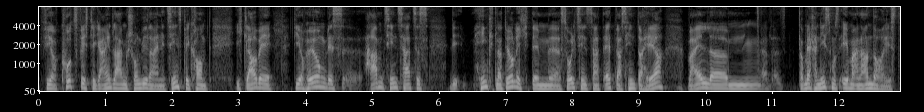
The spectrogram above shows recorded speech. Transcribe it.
für kurzfristige Einlagen schon wieder einen Zins bekommt. Ich glaube, die Erhöhung des äh, Habenzinssatzes hinkt natürlich dem äh, Sollzinssatz etwas hinterher, weil ähm, der Mechanismus eben ein anderer ist.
